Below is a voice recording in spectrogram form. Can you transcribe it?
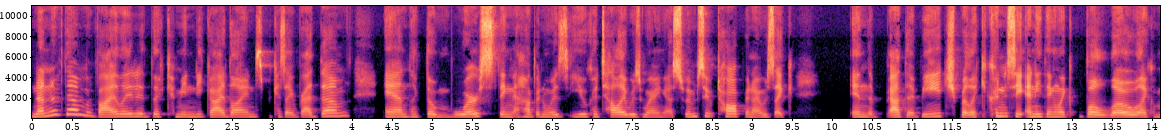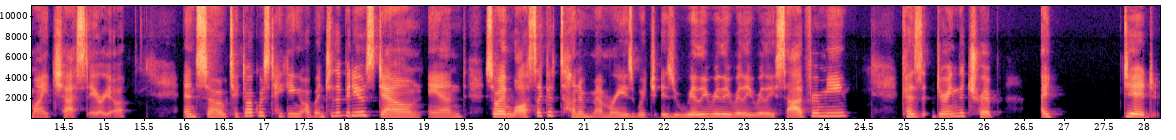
None of them violated the community guidelines because I read them. And like the worst thing that happened was you could tell I was wearing a swimsuit top and I was like in the at the beach, but like you couldn't see anything like below like my chest area. And so TikTok was taking a bunch of the videos down and so I lost like a ton of memories, which is really really really really sad for me cuz during the trip I did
